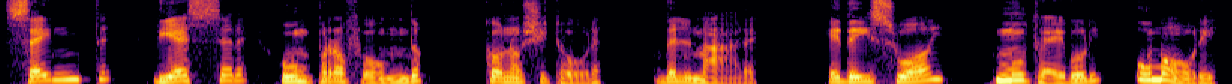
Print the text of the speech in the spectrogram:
sente di essere un profondo conoscitore del mare e dei suoi mutevoli umori.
